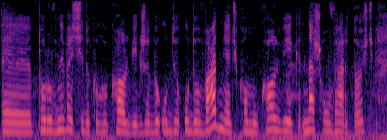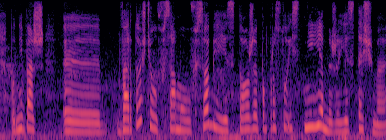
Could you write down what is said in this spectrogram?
e, porównywać się do kogokolwiek, żeby ud- udowadniać komukolwiek naszą wartość, ponieważ e, wartością w samą w sobie jest to, że po prostu istniejemy, że jesteśmy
